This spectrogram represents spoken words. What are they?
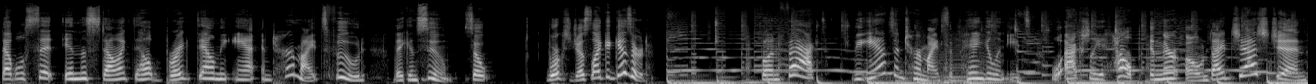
that will sit in the stomach to help break down the ant and termites' food they consume. So, works just like a gizzard. Fun fact the ants and termites the pangolin eats will actually help in their own digestion.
